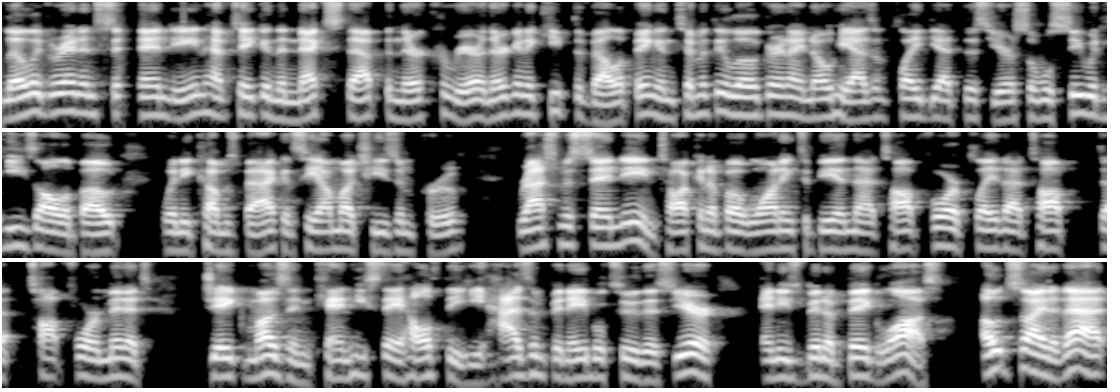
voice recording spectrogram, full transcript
Liljegren and Sandin have taken the next step in their career and they're going to keep developing. And Timothy Liljegren, I know he hasn't played yet this year, so we'll see what he's all about when he comes back and see how much he's improved. Rasmus Sandin talking about wanting to be in that top four, play that top that top four minutes. Jake Muzzin, can he stay healthy? He hasn't been able to this year, and he's been a big loss. Outside of that,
